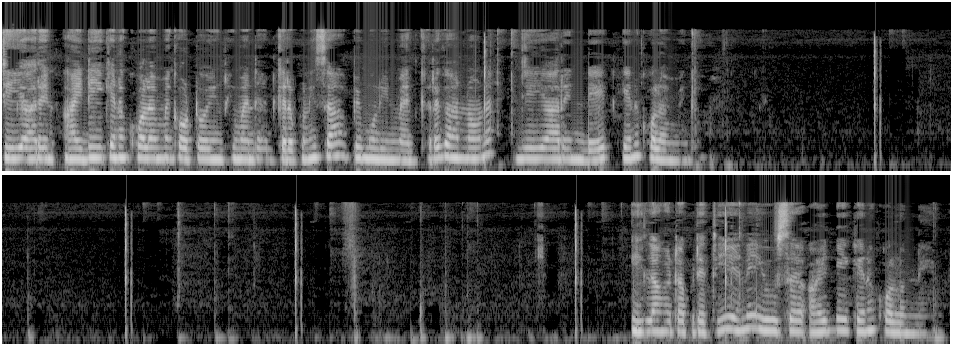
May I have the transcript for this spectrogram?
trn id කියන කොලම් එක auto increment add කරපු නිසා අපි මුලින්ම add කර ගන්න ඕන grn date කියන කොලම් එක. ඊළඟට අපිට තියෙන්නේ user id කියන කොලම් name.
